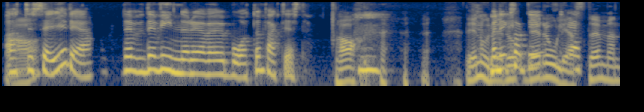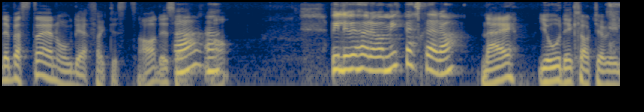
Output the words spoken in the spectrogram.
Att ja. du säger det. det. det. vinner över båten faktiskt. Ja, mm. det är nog men det, är det, det roligaste, men det bästa är nog det faktiskt. Ja, det säger ja, ja. Vill du höra vad mitt bästa är då? Nej, jo det är klart jag vill.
